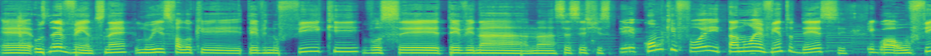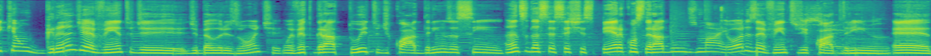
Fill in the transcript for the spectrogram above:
é, os eventos, né? O Luiz falou que teve no FIC, você teve na, na CCXP. Como que foi estar num evento desse? Igual, o FIC é um grande evento de, de Belo Horizonte, um evento gratuito de quadrinhos, assim. Antes da CCXP era considerado um dos maiores eventos de Sim. quadrinhos é,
